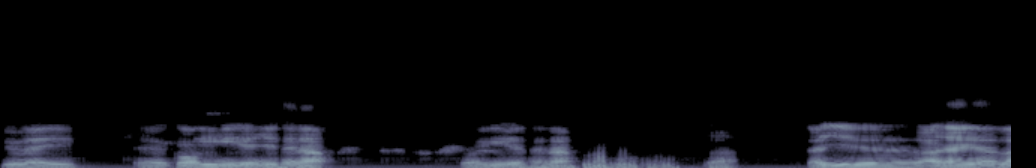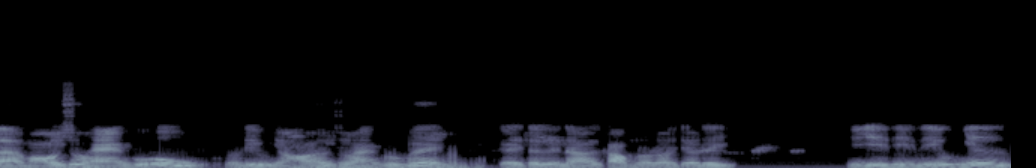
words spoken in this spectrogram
Điều này ờ, có ý nghĩa như thế nào? Có ý nghĩa thế nào? Đó. tại vì ờ, ở đây á, là mỗi số hạng của u nó đều nhỏ hơn số hạng của v kể từ n không rồi đó trở đi. Như vậy thì nếu như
